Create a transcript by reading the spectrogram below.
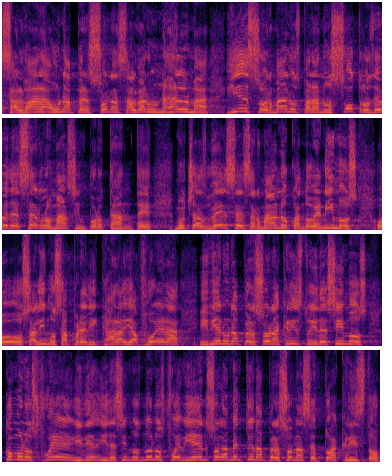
salvar a una persona, salvar un alma. Y eso, hermanos, para nosotros debe de ser lo más importante. Muchas veces, hermano, cuando venimos o salimos a predicar allá afuera y viene una persona a Cristo y decimos, ¿cómo nos fue? Y, decimos, no nos fue bien, solamente una persona aceptó a Cristo.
